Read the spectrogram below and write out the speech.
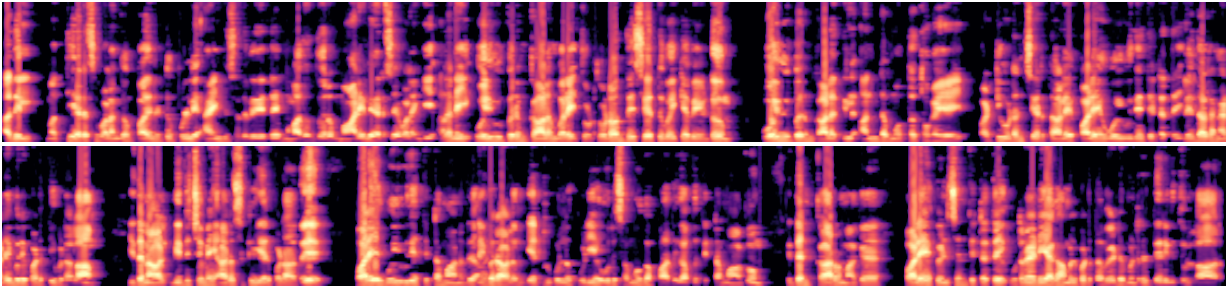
அதில் மத்திய அரசு வழங்கும் பதினெட்டு புள்ளி ஐந்து சதவீதத்தை மாதந்தோறும் மாநில அரசே வழங்கி அதனை ஓய்வு பெறும் காலம் வரை தொ- தொடர்ந்து சேர்த்து வைக்க வேண்டும். ஓய்வு பெறும் காலத்தில் அந்த மொத்த தொகையை வட்டியுடன் சேர்த்தாலே பழைய ஓய்வூதிய திட்டத்தை எளிதாக நடைமுறைப்படுத்தி விடலாம். இதனால் விதிச்சுமை அரசுக்கு ஏற்படாது. பழைய ஓய்வூதிய திட்டமானது அனைவராலும் ஏற்றுக்கொள்ளக்கூடிய ஒரு சமூக பாதுகாப்பு திட்டமாகும். இதன் காரணமாக பழைய பென்ஷன் திட்டத்தை உடனடியாக அமல்படுத்த வேண்டும் என்று தெரிவித்துள்ளார்.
